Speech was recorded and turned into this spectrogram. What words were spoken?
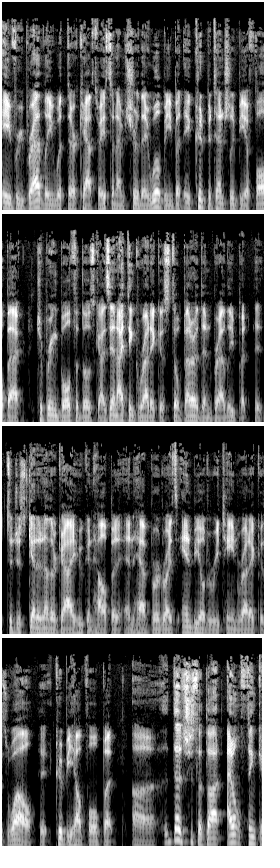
Avery Bradley with their cap space, and I'm sure they will be, but it could potentially be a fallback to bring both of those guys in. I think Redick is still better than Bradley, but to just get another guy who can help and have bird rights and be able to retain Redick as well, it could be helpful. But uh, that's just a thought. I don't think,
